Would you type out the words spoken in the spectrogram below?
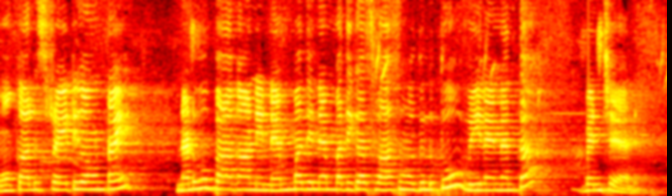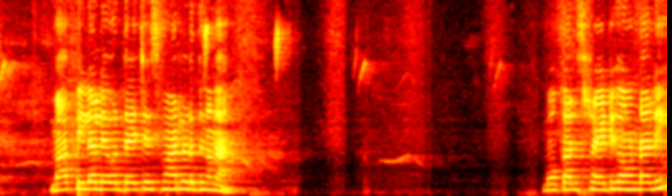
మోకాలు స్ట్రైట్గా ఉంటాయి. నడుము భాగాన్ని నెమ్మది నెమ్మదిగా శ్వాస వదులుతూ వీలైనంత బెండ్ చేయాలి. మా పిల్లలు ఎవరు దయచేసి మాట్లాడుతున్నానా మోకాలు స్ట్రైట్గా ఉండాలి.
